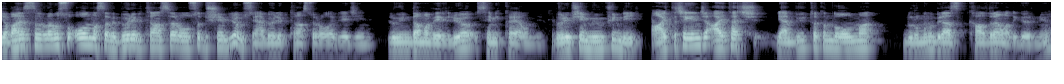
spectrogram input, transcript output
yabancı sınırlaması olmasa ve böyle bir transfer olsa düşünebiliyor musun yani böyle bir transfer olabileceğini? Luyendam'a veriliyor, Semih Kaya alınıyor. Böyle bir şey mümkün değil. Aytaç'a gelince Aytaç yani büyük takımda olma durumunu biraz kaldıramadı görünüyor.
